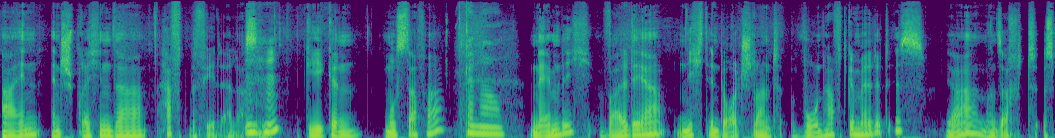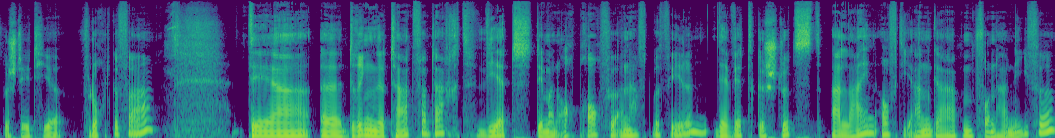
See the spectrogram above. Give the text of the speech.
ein entsprechender Haftbefehl erlassen mhm. gegen Mustafa. Genau. Nämlich, weil der nicht in Deutschland wohnhaft gemeldet ist. Ja, man sagt, es besteht hier Fluchtgefahr. Der äh, dringende Tatverdacht wird, den man auch braucht für einen Haftbefehl, der wird gestützt allein auf die Angaben von Hanife.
